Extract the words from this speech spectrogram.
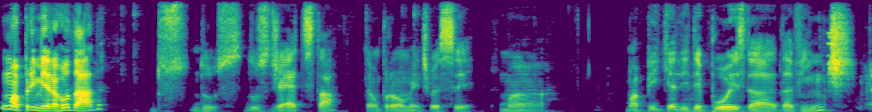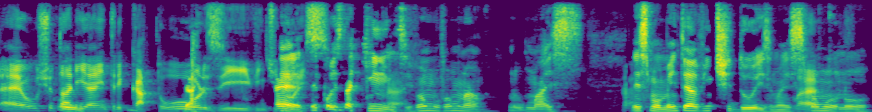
uma primeira rodada dos, dos, dos Jets, tá? Então provavelmente vai ser uma, uma pique ali depois da, da 20. É, eu chutaria entre 14 e É, 22. depois da 15. Vamos, vamos na, no mais. É. Nesse momento é a 22, mas É. vamos no,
